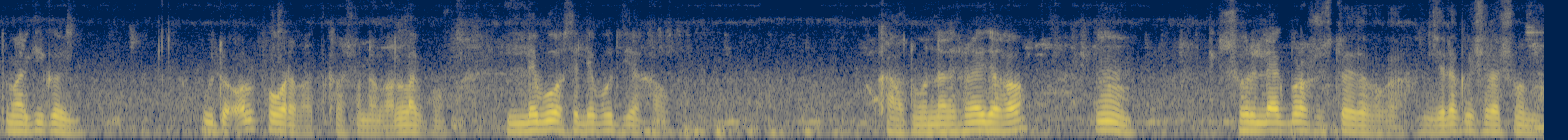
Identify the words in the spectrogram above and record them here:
তোমার কি কই? ওইটা অল্প করে ভাত খাও, শোনা ভালো লাগবো। লেবু আছে, লেবু দিয়ে খাও। খাও, তোমার না শুনে দেখো হুম। শরীর একবার অসুস্থ হয়ে যাব গা। যেটা কই সেটা শোনো।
